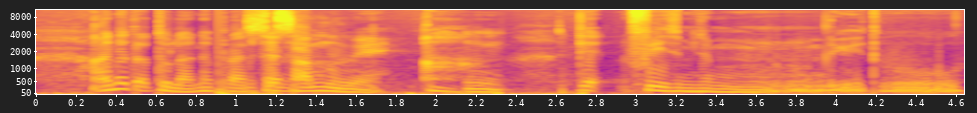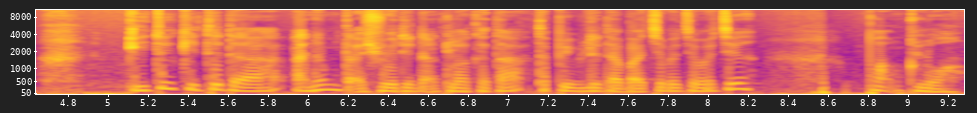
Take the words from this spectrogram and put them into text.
Ana tak tahu lah Ana Macam perasan sama eh Ah, Hmm. That face macam Dia itu Itu kita dah Ana pun tak sure dia nak keluar ke tak Tapi bila dah baca-baca-baca Pap keluar.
